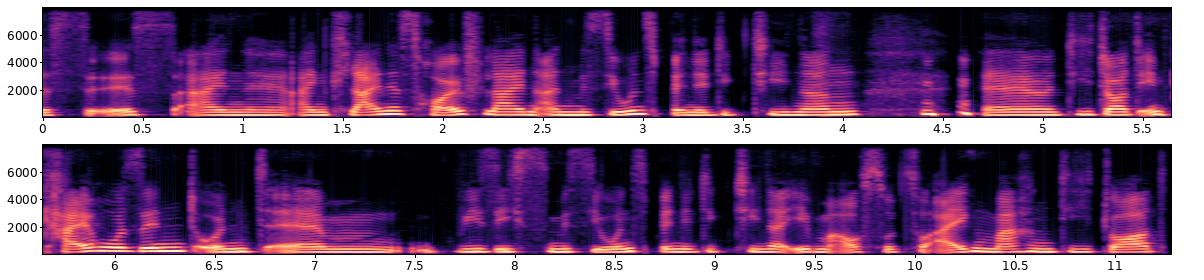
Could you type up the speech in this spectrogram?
Das ist eine, ein kleines Häuflein an Missionsbenediktinern, äh, die dort in Kairo sind und ähm, wie sich Missionsbenediktiner eben auch so zu eigen machen, die dort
